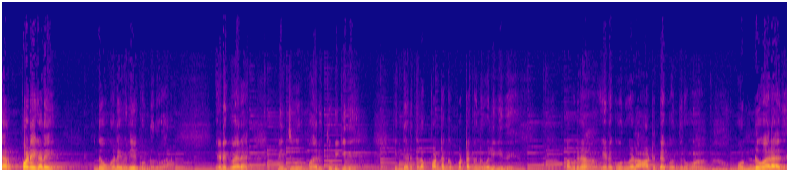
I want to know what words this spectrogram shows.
கற்பனைகளை வந்து உங்களை வெளியே கொண்டு வருவார். எனக்கு வேற நெஞ்சு ஒரு மாதிரி துடிக்குது. இந்த இடத்துல பட்டக்கு பட்டக்குன்னு வலிக்குது. அப்படின்னா எனக்கு ஒரு வேளை ஹார்ட் அட்டாக் வந்துடுமா ஒன்றும் வராது.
